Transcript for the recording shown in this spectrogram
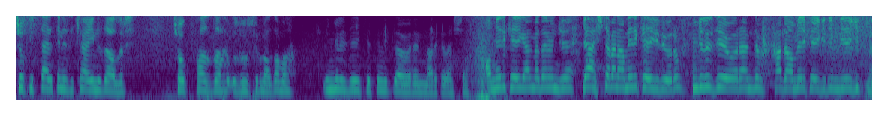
Çok isterseniz 2 ayınızı alır. Çok fazla uzun sürmez ama İngilizceyi kesinlikle öğrenin arkadaşlar. Amerika'ya gelmeden önce ya işte ben Amerika'ya gidiyorum. İngilizceyi öğrendim. Hadi Amerika'ya gideyim diye gitme.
